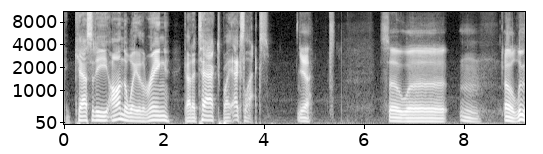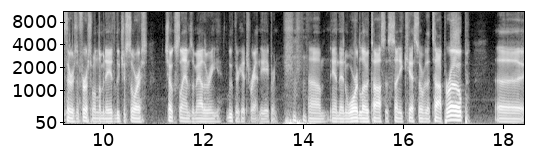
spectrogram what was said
and Cassidy on the way to the ring got attacked by X-Lax. Yeah. So, uh, hmm. oh, Luther is the first one eliminated. Luchasaurus choke slams him out of the ring. Luther hits right in the apron. um, and then Wardlow tosses Sunny Kiss over the top rope. Uh,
